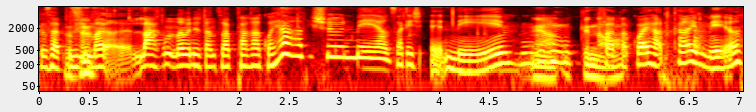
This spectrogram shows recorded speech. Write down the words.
deshalb muss Das ich immer lachen, ne, wenn ich dann sage Paraguay, ja, wie schön Meer. Und sage ich, äh, nee, Ja, genau. Paraguay hat kein Meer.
